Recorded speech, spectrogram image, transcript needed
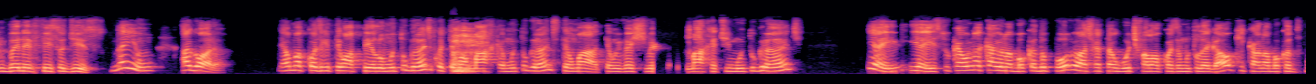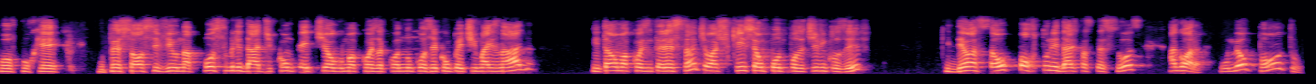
o benefício disso? Nenhum. Agora, é uma coisa que tem um apelo muito grande, porque tem uma marca muito grande, tem, uma, tem um investimento em marketing muito grande, e aí, e aí isso caiu na, caiu na boca do povo. Eu acho que até o Guti falou uma coisa muito legal, que caiu na boca do povo porque o pessoal se viu na possibilidade de competir alguma coisa quando não consegue competir mais nada. Então é uma coisa interessante, eu acho que isso é um ponto positivo, inclusive, que deu essa oportunidade para as pessoas. Agora, o meu ponto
